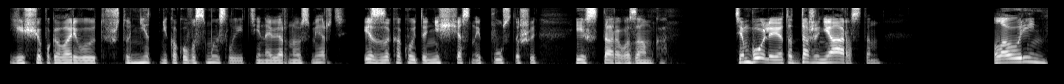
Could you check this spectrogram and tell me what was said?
Еще поговаривают, что нет никакого смысла идти на верную смерть из-за какой-то несчастной пустоши и старого замка. Тем более это даже не Арстон. Лаурин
